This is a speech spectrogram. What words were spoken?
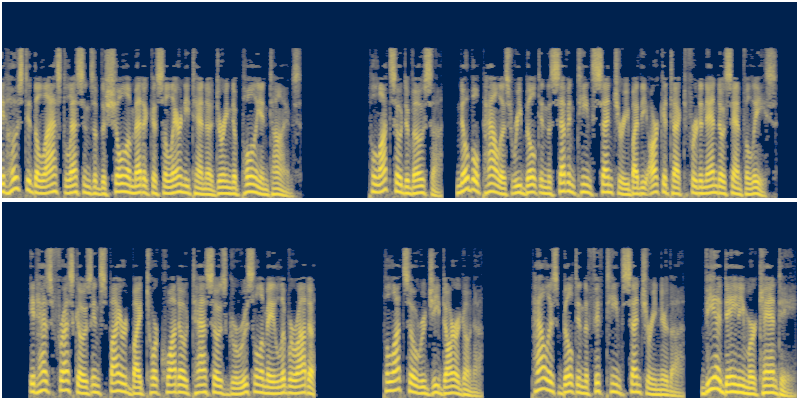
It hosted the last lessons of the Schola Medica Salernitana during Napoleon times. Palazzo Davosa. Noble palace rebuilt in the 17th century by the architect Ferdinando Sanfelice. It has frescoes inspired by Torquato Tasso's Gerusalemme Liberata Palazzo Ruggi d'Aragona. Palace built in the 15th century near the Via dei Mercanti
